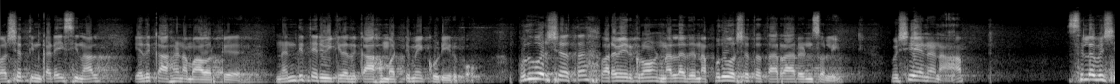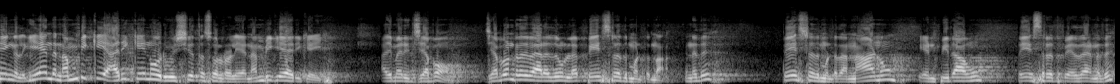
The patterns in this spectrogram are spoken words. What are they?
வருஷத்தின் கடைசி நாள் எதுக்காக நம்ம அவருக்கு நன்றி தெரிவிக்கிறதுக்காக மட்டுமே கூடியிருக்கோம். புது வருஷத்தை வரவேற்கிறோம் நல்லது நான் புது வருஷத்தை தர்றாருன்னு சொல்லி. விஷயம் என்னன்னா சில விஷயங்கள் ஏன் இந்த நம்பிக்கை அறிக்கைன்னு ஒரு விஷயத்த சொல்கிறோம் இல்லையா? நம்பிக்கை அறிக்கை. அதே மாதிரி ஜெபம். ஜெபம்ன்றது வேற எதுவும் இல்லை பேசுறது மட்டும்தான். என்னது? பேசுறது மட்டும்தான். நானும் என் பிதாவும் பேசுறது பேர் தான் என்னது?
